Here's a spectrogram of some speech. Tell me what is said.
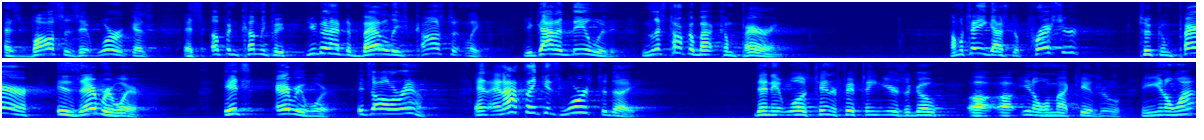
as bosses at work, as, as up and coming people, you're going to have to battle these constantly. You got to deal with it. And let's talk about comparing. I'm going to tell you guys the pressure to compare is everywhere. It's everywhere, it's all around. And, and I think it's worse today than it was 10 or 15 years ago, uh, uh, you know, when my kids were little. And you know why?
